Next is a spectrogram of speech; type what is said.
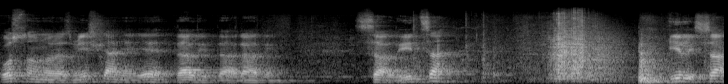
osnovno razmišljanje je da li da radim sa lica ili sa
